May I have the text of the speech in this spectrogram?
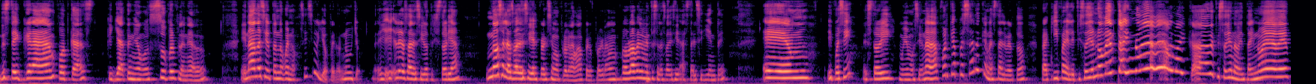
de este gran podcast que ya teníamos súper planeado. Y nada, no es cierto, no, bueno, sí, sí huyó, pero no huyó. Les va a decir otra historia. No se las va a decir el próximo programa, pero probablemente se las va a decir hasta el siguiente. Em, y pues sí, estoy muy emocionada porque a pesar de que no está Alberto, para aquí, para el episodio 99, oh my god, episodio 99,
